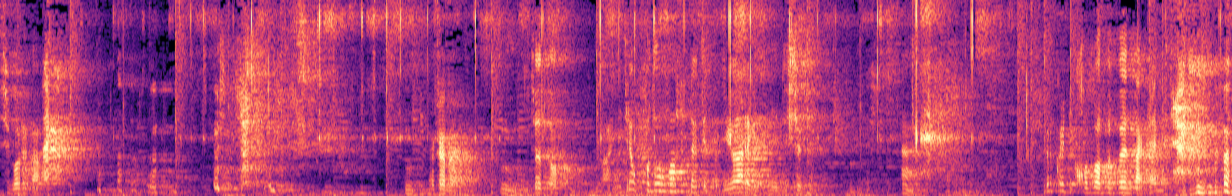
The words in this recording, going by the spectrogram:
絞るかな。うん、だから、うん、ちょっと、まあ、一応子供はするけど、言われるようにしてる。うん。特にこの部分だけみたいな。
